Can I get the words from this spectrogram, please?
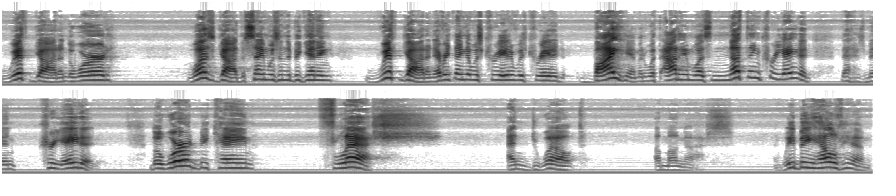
with God, and the Word was God. The same was in the beginning with God, and everything that was created was created by Him, and without Him was nothing created that has been created. The Word became flesh and dwelt among us. And we beheld Him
